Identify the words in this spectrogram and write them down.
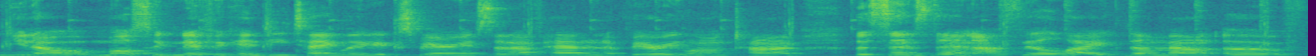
you know, most significant detangling experience that I've had in a very long time. But since then, I feel like the amount of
